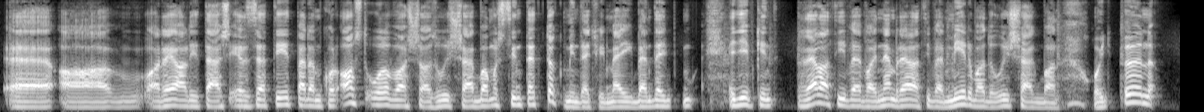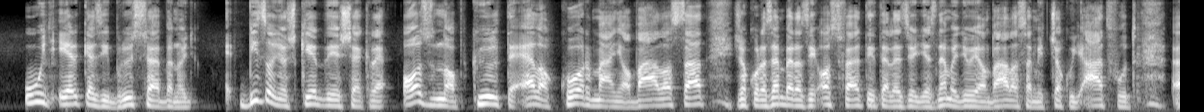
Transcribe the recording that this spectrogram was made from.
e, a, a realitás érzetét, mert amikor azt olvassa az újságban, most szinte tök mindegy, hogy melyikben, de egy, egyébként relatíve vagy nem relatíve mérvadó újságban, hogy ön úgy érkezik Brüsszelben, hogy bizonyos kérdésekre aznap küldte el a kormány a válaszát, és akkor az ember azért azt feltételezi, hogy ez nem egy olyan válasz, amit csak úgy átfut uh,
